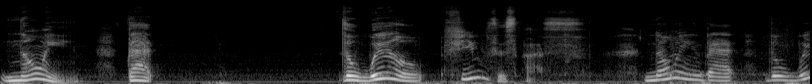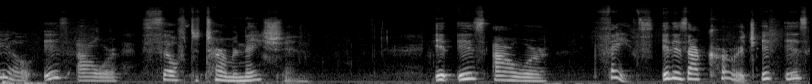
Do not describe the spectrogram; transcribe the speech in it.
Knowing that the will fuses us. Knowing that the will is our self determination. It is our faith. It is our courage. It is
